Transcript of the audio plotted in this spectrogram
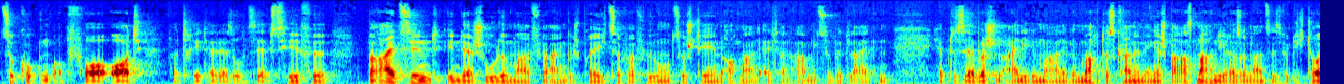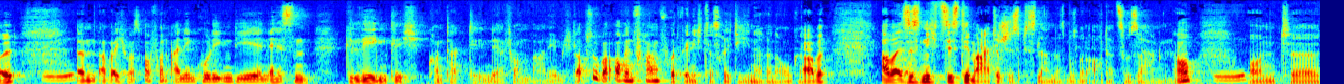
zu gucken, ob vor Ort Vertreter der Sucht-Selbsthilfe bereit sind, in der Schule mal für ein Gespräch zur Verfügung zu stehen, auch mal einen Elternabend zu begleiten. Ich habe das selber schon einige Male gemacht. Das kann eine Menge Spaß machen. Die Resonanz ist wirklich toll. Mhm. Ähm, aber ich weiß auch von einigen Kollegen, die in Hessen gelegentlich Kontakte in der Form wahrnehmen. Ich glaube sogar auch in Frankfurt, wenn ich das richtig in Erinnerung habe. Aber es ist nichts Systematisches bislang, das muss man auch dazu sagen. Ne? Mhm. Und äh,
